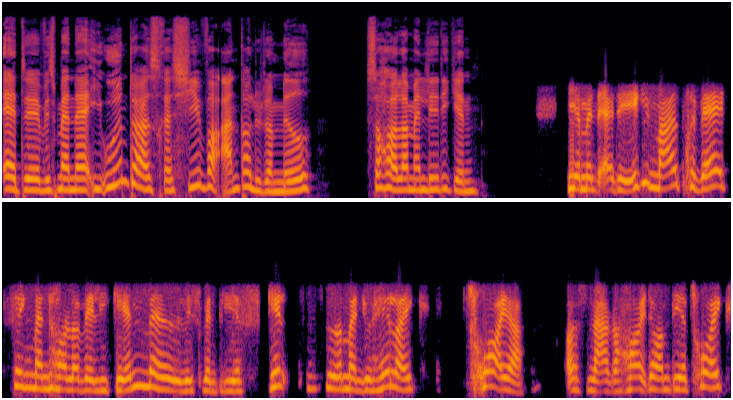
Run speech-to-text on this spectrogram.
at øh, hvis man er i udendørs regi, hvor andre lytter med, så holder man lidt igen. Jamen, er det ikke en meget privat ting, man holder vel igen med, hvis man bliver skilt? Så sidder man jo heller ikke, tror jeg, og snakker højt om det. Jeg tror ikke,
